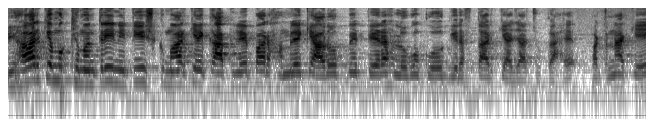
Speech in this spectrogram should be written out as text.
बिहार के मुख्यमंत्री नीतीश कुमार के काफिले पर हमले के आरोप में तेरह लोगों को गिरफ़्तार किया जा चुका है। पटना के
